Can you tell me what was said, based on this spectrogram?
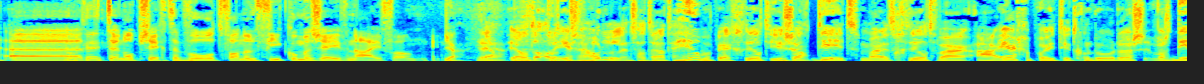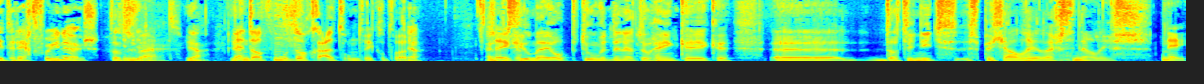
Okay. Ten opzichte bijvoorbeeld van een 4,7 iPhone. Ja, ja. ja, want de allereerste HoloLens had inderdaad een heel beperkt gedeelte. Je zag dit, maar het gedeelte waar AR geprojecteerd kon worden, was, was dit recht voor je neus. Dat is waar. Ja, ja. En dat moet nog uitontwikkeld worden. En het viel mij op toen we er net doorheen keken uh, dat hij niet speciaal heel erg snel is. Nee.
